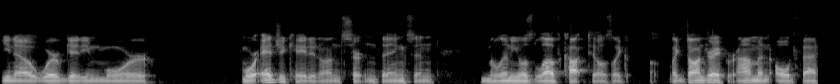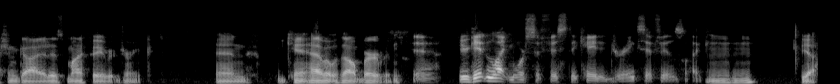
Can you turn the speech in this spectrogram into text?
you know we're getting more more educated on certain things and millennials love cocktails like like Don Draper. I'm an old fashioned guy. It is my favorite drink. And you can't have it without bourbon. Yeah, you're getting like more sophisticated drinks. It feels like. hmm Yeah.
